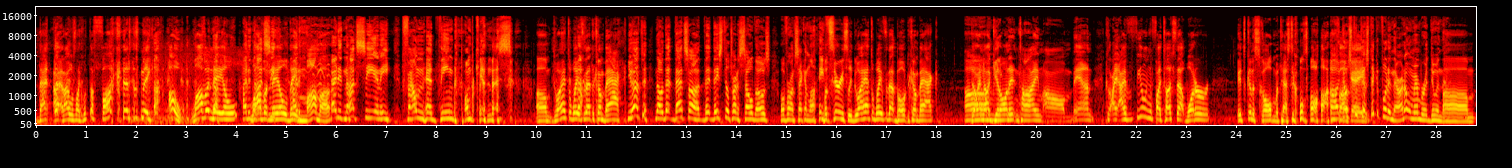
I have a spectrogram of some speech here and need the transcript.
That I, and I was like, what the fuck? that doesn't make. Oh, lava nail, I did not lava see- nail I did- mama. I did not see any Fountainhead themed pumpkins. Um, do I have to wait for that to come back? you have to no that that's uh they, they still try to sell those over on Second Life. But seriously, do I have to wait for that boat to come back? Did I Um, not get on it in time? Oh man, because I, I have a feeling if I touch that water, it's gonna scald my testicles off. uh, go stick a, stick a foot in there. I don't remember it doing that. Um.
